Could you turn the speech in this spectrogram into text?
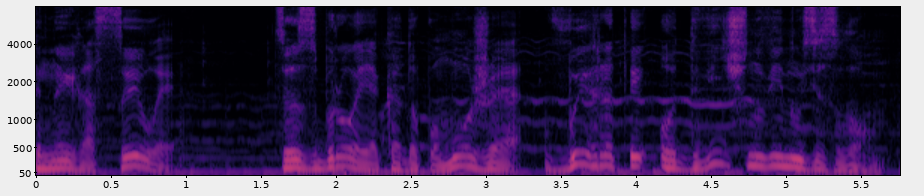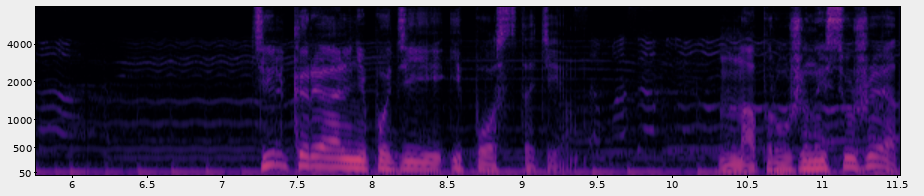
Книга сили це зброя, яка допоможе виграти одвічну війну зі злом. Тільки реальні події і постаті, напружений сюжет,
